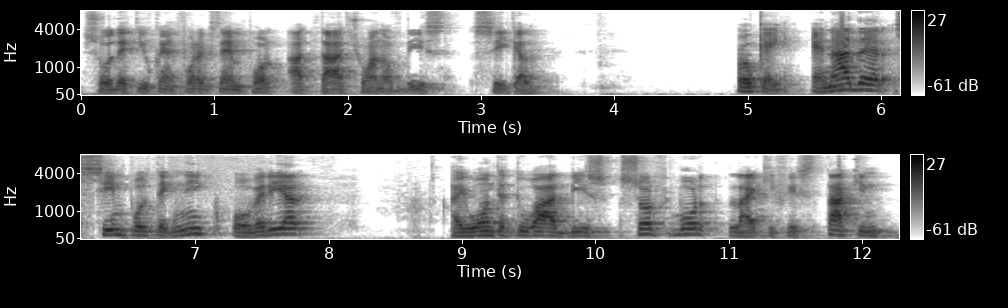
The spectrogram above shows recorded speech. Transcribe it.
so that you can, for example, attach one of these seagull. Okay, another simple technique over here. I wanted to add this surfboard, like if it's stuck in,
